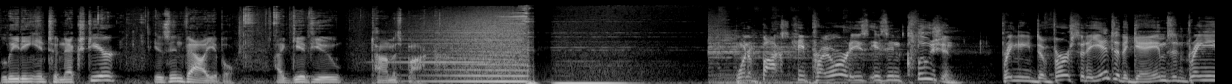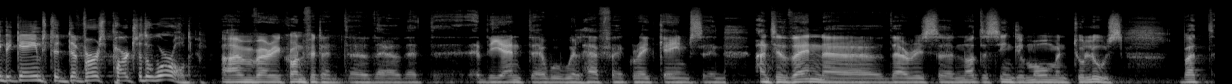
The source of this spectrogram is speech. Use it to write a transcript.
leading into next year is invaluable. I give you Thomas Bach. One of Bach's key priorities is inclusion bringing diversity into the games and bringing the games to diverse parts of the world. I'm very confident uh, there that uh, at the end uh, we will have uh, great games. And until then, uh, there is uh, not a single moment to lose. But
